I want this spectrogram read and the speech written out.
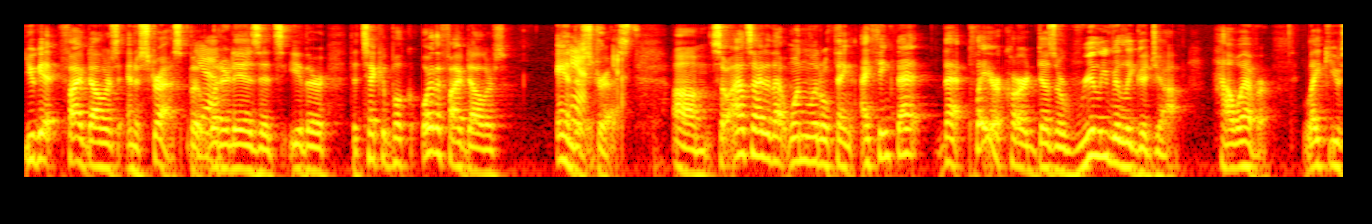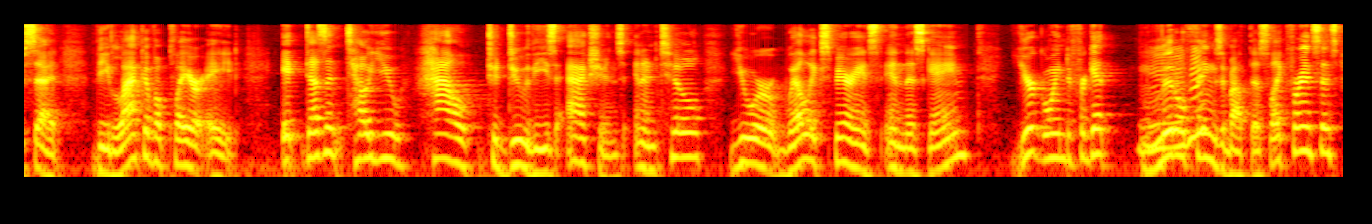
you get $5 and a stress. But Yeah. what it is, it's either the ticket book or the $5 and, a stress. yes. Um, so outside of that one little thing, I think that that player card does a really, really good job. However, like you said, the lack of a player aid, it doesn't tell you how to do these actions. And until you are well experienced in this game, you're going to forget little mm-hmm. things about this. Like, for instance,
